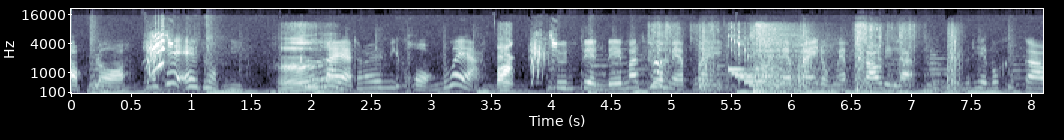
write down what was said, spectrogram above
อร์ดรอปหรอ ไม่ใช่แอร์ดรอปนี่ฮะคืออะไรอะทำไมมันมีของด้วยอะปังจืนเปลี่ยนเดมาเที่ยวแมปใหม่แมปใหม่ดอกแมปเก่าดิละประเทศว่าคือเก่า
